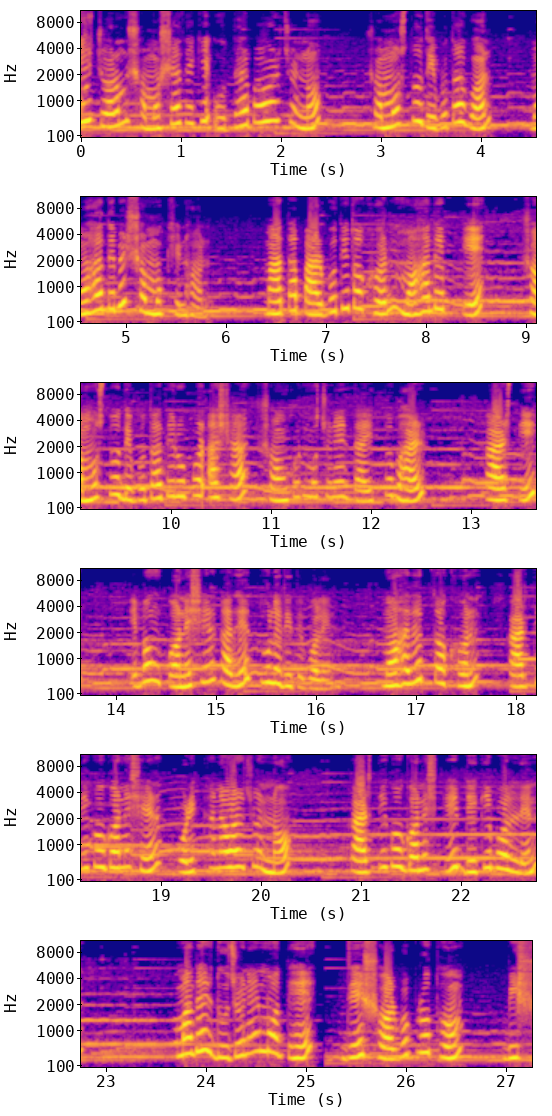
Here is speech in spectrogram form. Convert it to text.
এই চরম সমস্যা থেকে উদ্ধার পাওয়ার জন্য সমস্ত দেবতাগণ মহাদেবের সম্মুখীন হন। মাতা পার্বতী তখন মহাদেবকে সমস্ত দেবতাদের উপর আসা সংকট মোচনের দায়িত্বভার কার্তিক এবং গণেশের কাঁধে তুলে দিতে বলেন। মহাদেব তখন কার্তিক ও গণেশের পরীক্ষা নেওয়ার জন্য কার্তিক ও গণেশকে ডেকে বললেন, তোমাদের দুজনের মধ্যে যে সর্বপ্রথম বিশ্ব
